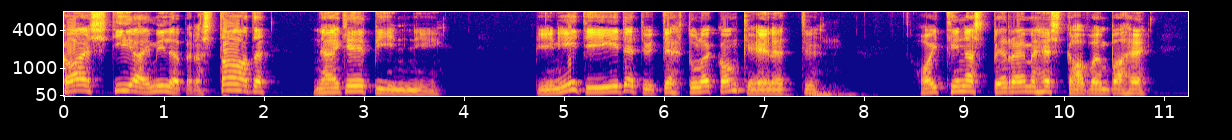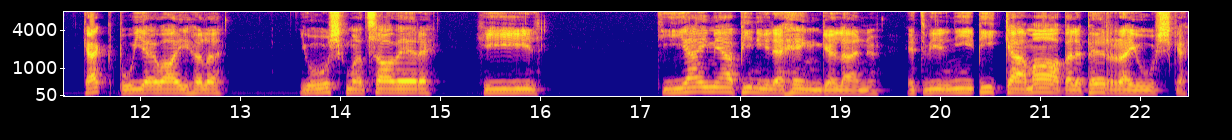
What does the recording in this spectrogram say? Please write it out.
kaes tiiä mille pärast taada, näge pinni. Pini tiide tüteh tulek on keeletty. hoit hinnast peremehest kavvõmbahe, käkk puie vaihele, juusk mõtsaveere, hiil. tiiä ei mea pinile henge läänü, et viil nii pika maa peale perre juuske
